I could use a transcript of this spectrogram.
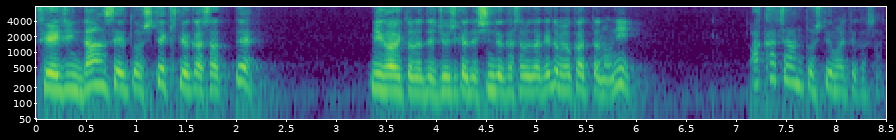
成人男性として来てくださって、身代わりとなって十字架で死んでくださるだけでもよかったのに、赤ちゃんとして生まれてくださった。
